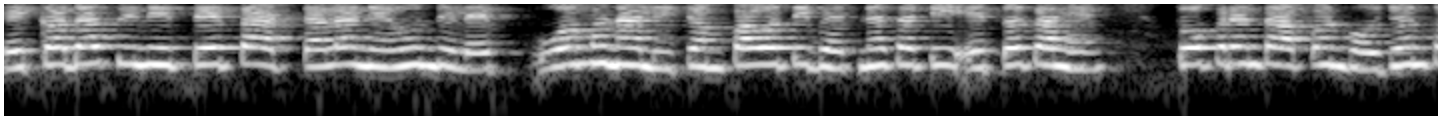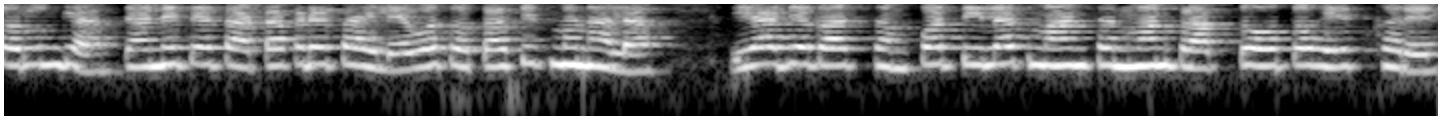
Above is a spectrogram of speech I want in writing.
एका दासीने ते ताट त्याला नेऊन दिले व म्हणाली चंपावती भेटण्यासाठी येतच आहे. तोपर्यंत आपण भोजन करून घ्या. त्याने ते ताटाकडे पाहिले व स्वतःशीच म्हणाला या जगात संपत्तीलाच मान सन्मान प्राप्त होतो हेच खरे.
